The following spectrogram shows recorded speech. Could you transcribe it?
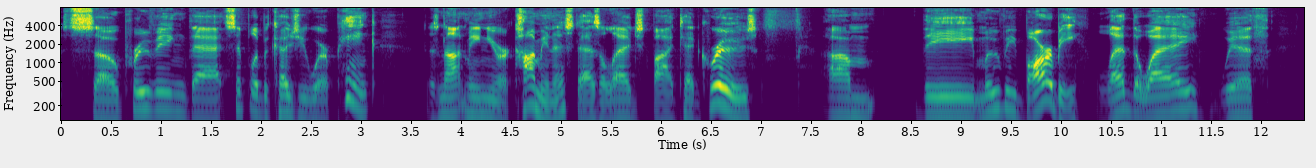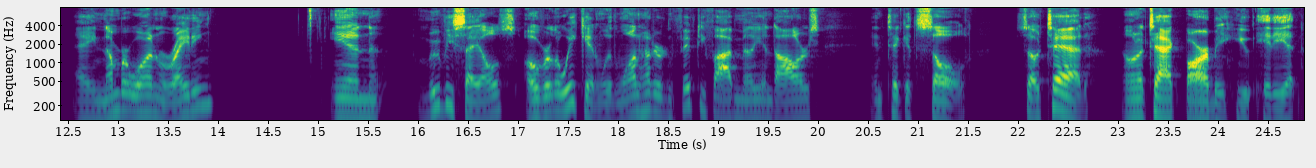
So, proving that simply because you wear pink does not mean you're a communist, as alleged by Ted Cruz. Um, the movie Barbie led the way with a number one rating in movie sales over the weekend with $155 million in tickets sold. So, Ted, don't attack Barbie, you idiot.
